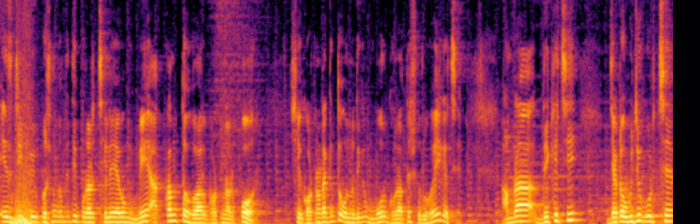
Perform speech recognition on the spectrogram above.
এসডিপিউ প্রসঙ্গকান্তি ত্রিপুরার ছেলে এবং মেয়ে আক্রান্ত হওয়ার ঘটনার পর সেই ঘটনাটা কিন্তু অন্যদিকে মোড় ঘোরাতে শুরু হয়ে গেছে। আমরা দেখেছি যে একটা অভিযোগ উঠছে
